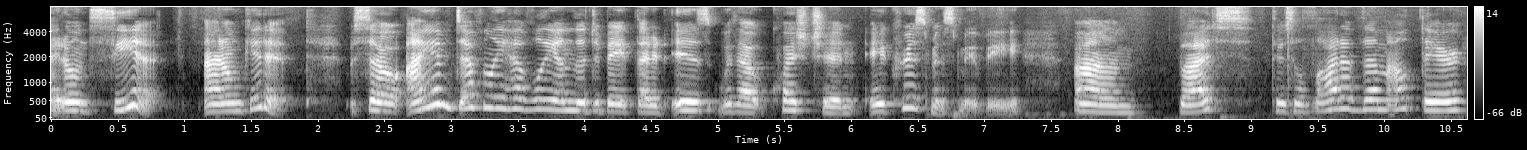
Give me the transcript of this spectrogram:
I don't see it. I don't get it. So I am definitely heavily on the debate that it is, without question, a Christmas movie. Um, but there's a lot of them out there.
